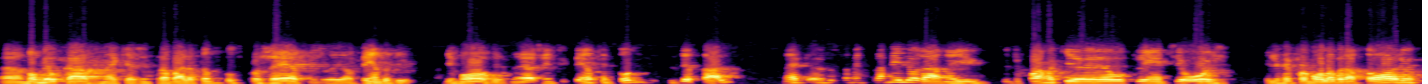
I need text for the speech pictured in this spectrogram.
É, no meu caso, né, que a gente trabalha tanto com os projetos, a venda de, de imóveis, né? A gente pensa em todos esses detalhes, né? É justamente para melhorar, né? E de forma que o cliente hoje, ele reformou o laboratório,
